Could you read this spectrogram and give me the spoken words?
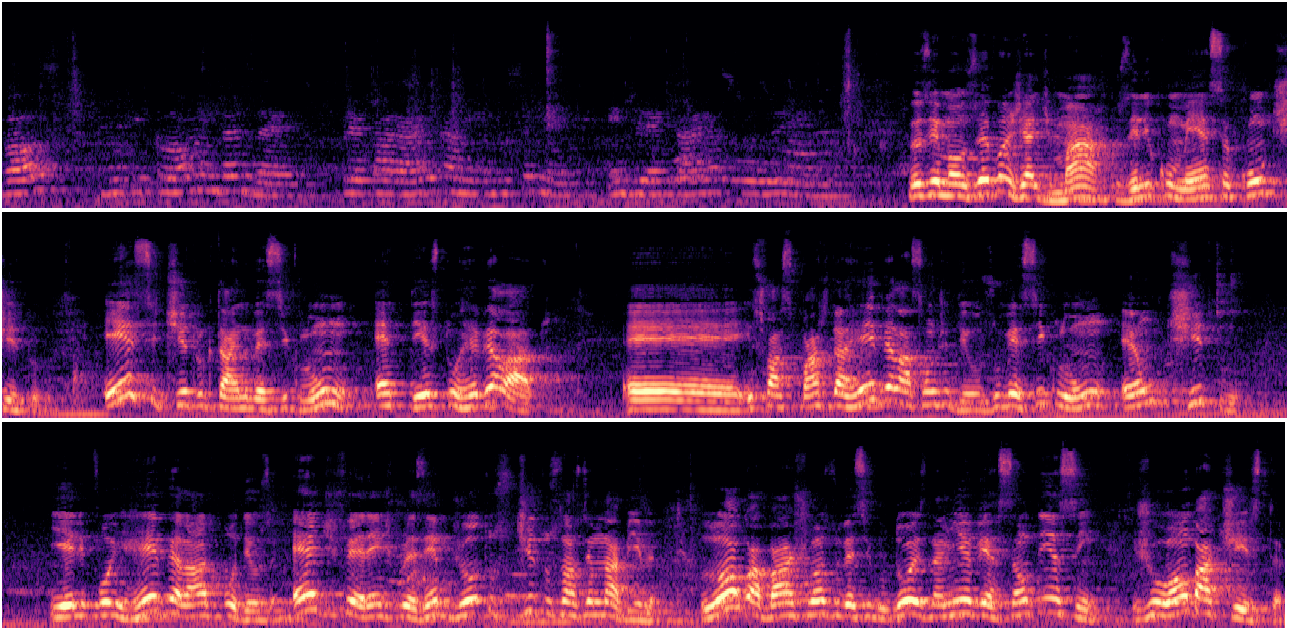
Vós, do que clama no deserto, preparai o caminho do Senhor, endireitai as suas veredas. Meus irmãos, o Evangelho de Marcos, ele começa com o título. Esse título que está aí no versículo 1 é texto revelado. É, isso faz parte da revelação de Deus. O versículo 1 é um título e ele foi revelado por Deus. É diferente, por exemplo, de outros títulos que nós temos na Bíblia. Logo abaixo, antes do versículo 2, na minha versão tem assim: João Batista.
